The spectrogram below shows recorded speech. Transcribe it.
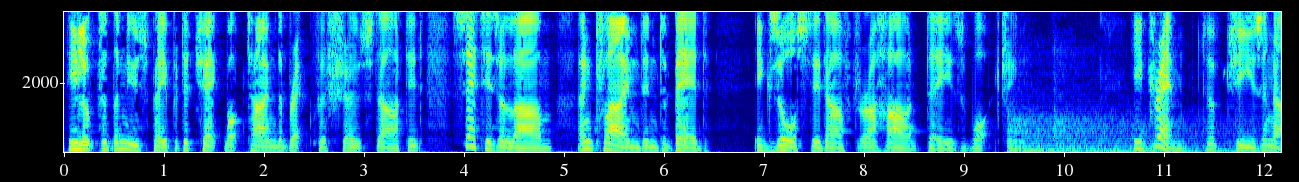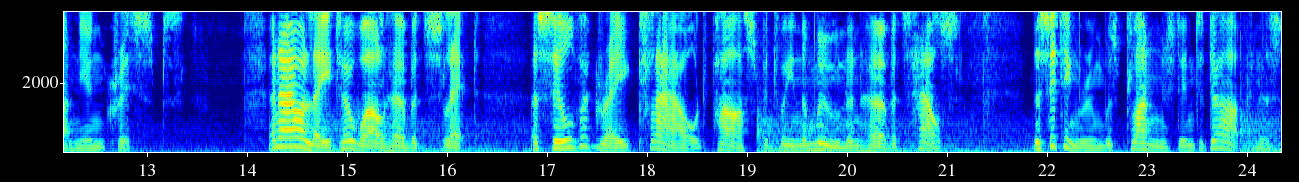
he looked at the newspaper to check what time the breakfast show started, set his alarm, and climbed into bed, exhausted after a hard day's watching. He dreamt of cheese and onion crisps. An hour later, while Herbert slept, a silver-grey cloud passed between the moon and Herbert's house. The sitting room was plunged into darkness.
